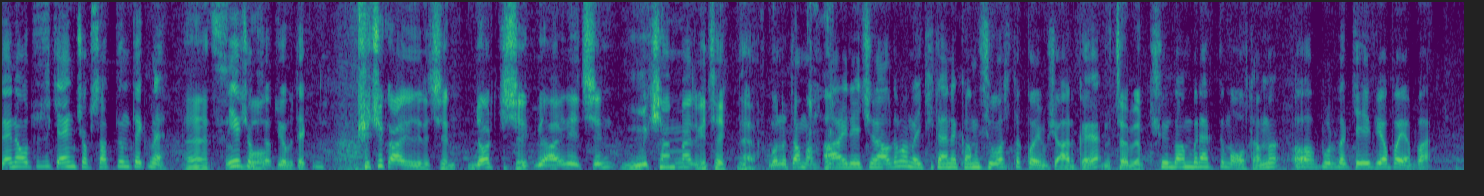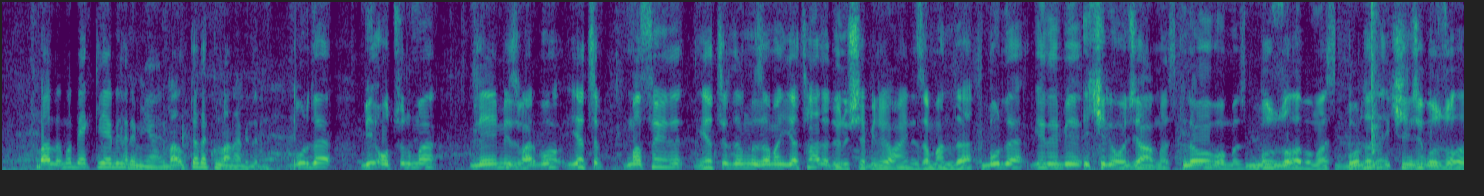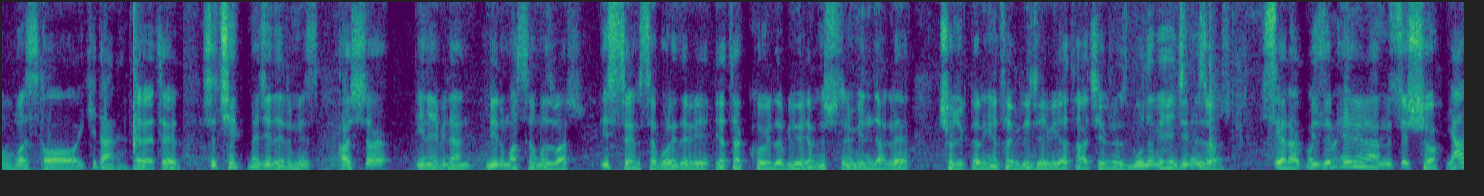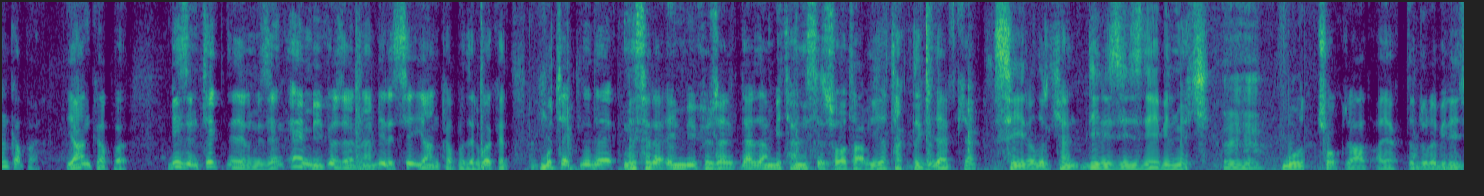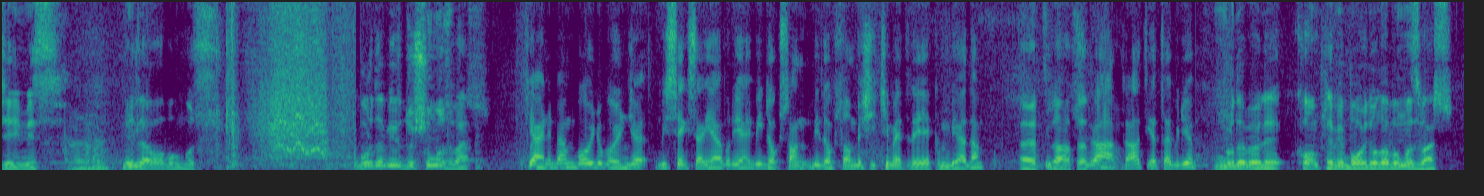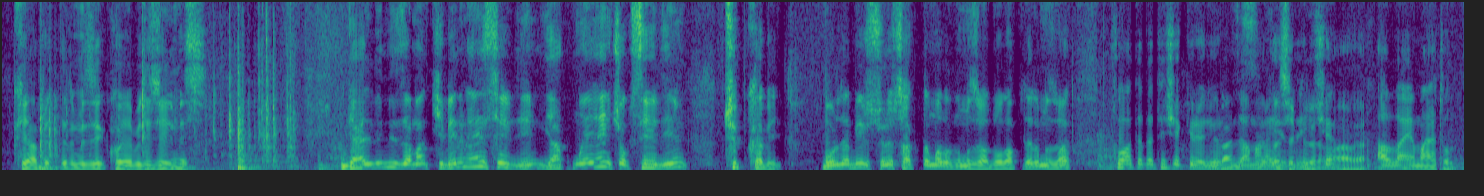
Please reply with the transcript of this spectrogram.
Lena 32 en çok sattığın tekne. Evet. Niye çok bu satıyor bu tekne? Küçük aileler için, 4 kişilik bir aile için mükemmel bir tekne. Bunu tamam aile için aldım ama iki tane kamış yuvası da koymuş arkaya. E, Tabii. Şuradan bıraktım oltamı. Oh burada keyif yapa yapa balığımı bekleyebilirim yani. Balıkta da kullanabilirim. Burada bir oturma L'miz var. Bu yatıp masaya yatırdığımız zaman yatağa da dönüşebiliyor aynı zamanda. Burada yine bir ikili ocağımız, lavabomuz, buzdolabımız. Burada da ikinci buzdolabımız. Oo iki tane. Evet evet. İşte çekmecelerimiz, aşağı inebilen bir masamız var. İstenirse buraya da bir yatak koyulabiliyor yani üstüne minderle çocukların yatabileceği bir yatağa çeviriyoruz. Burada bir hecimiz var. Serap bizim en önemlisi şu. Yan kapı. Yan kapı. Bizim teknelerimizin en büyük özelliklerinden birisi yan kapıdır. Bakın bu teknede mesela en büyük özelliklerden bir tanesi Suat abi yatakta giderken, seyir alırken denizi izleyebilmek. Bu çok rahat ayakta durabileceğimiz bir lavabomuz. Burada bir duşumuz var. Yani ben boylu boyunca 1.80 ya buraya 1.90, 1.95, 2 metreye yakın bir adam. Evet İki rahat rahat. rahat, rahat yatabiliyor. Burada böyle komple bir boy dolabımız var. Kıyafetlerimizi koyabileceğimiz. Geldiğimiz zaman ki benim en sevdiğim, yatmayı en çok sevdiğim tüp kabin. Burada bir sürü saklama alanımız var, dolaplarımız var. Fuat'a da teşekkür ediyorum Ben de zaman size ayırdığı teşekkür için. ederim abi. Allah'a emanet olun.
